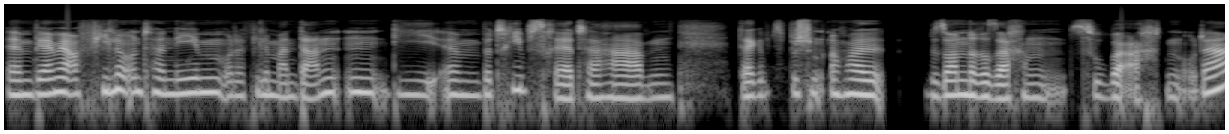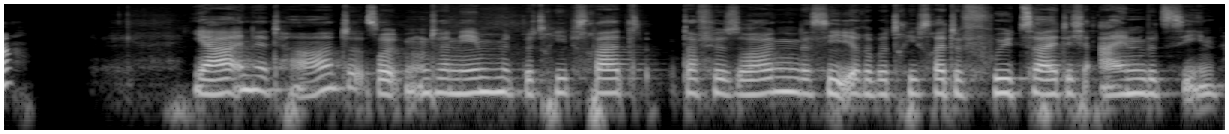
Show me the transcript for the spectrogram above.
Ähm, wir haben ja auch viele Unternehmen oder viele Mandanten, die ähm, Betriebsräte haben. Da gibt es bestimmt nochmal besondere Sachen zu beachten, oder? Ja, in der Tat sollten Unternehmen mit Betriebsrat dafür sorgen, dass sie ihre Betriebsräte frühzeitig einbeziehen.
